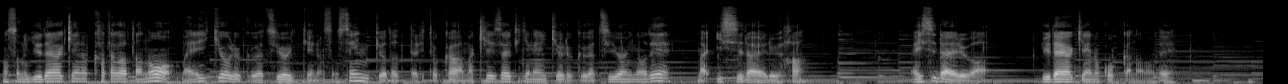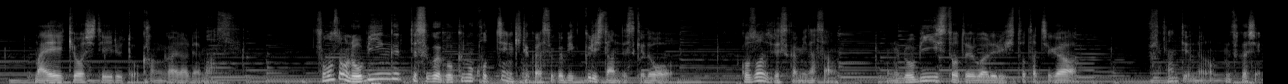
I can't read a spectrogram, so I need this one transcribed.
まあ、そのユダヤ系の方々の、ま影響力が強いっていうのはその選挙だったりとか、まあ、経済的な影響力が強いので、まあ、イスラエル派、イスラエルはユダヤ系の国家なので、まあ、影響していると考えられます。そもそもロビーイングってすごい僕もこっちに来てからすごいびっくりしたんですけどご存知ですか皆さん？あのロビーストと呼ばれる人たちが何て言うんだろう？難しい。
